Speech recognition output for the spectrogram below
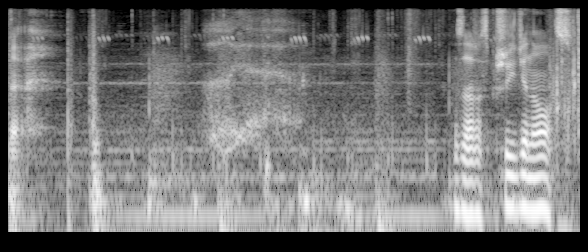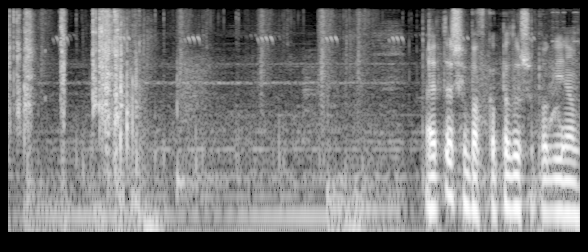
Nie. Zaraz przyjdzie noc. Ale też chyba w kapeluszu poginam.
